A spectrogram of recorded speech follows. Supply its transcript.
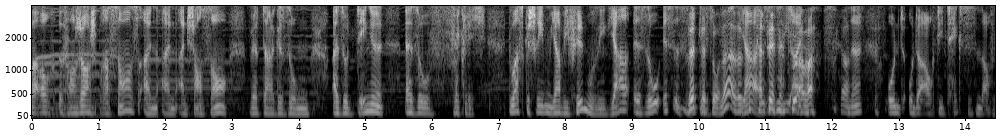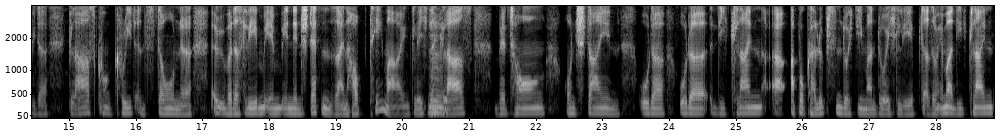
Baba aber auch von Georges Brassens ein, ein, ein Chanson wird da gesungen. Also Dinge, also wirklich. Du hast geschrieben, ja, wie Filmmusik. Ja, es- so ist es. Wirkt wirklich. es so, ne? Also es ja, gibt Film wie dazu, ein, aber, ja. Ne? Und, und auch die Texte sind auch wieder Glas, Concrete and Stone, ne? über das Leben im, in den Städten, sein Hauptthema eigentlich. Mhm. Ne? Glas, Beton und Stein oder, oder die kleinen äh, Apokalypsen, durch die man durchlebt. Also immer die kleinen,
